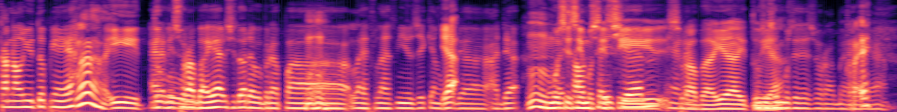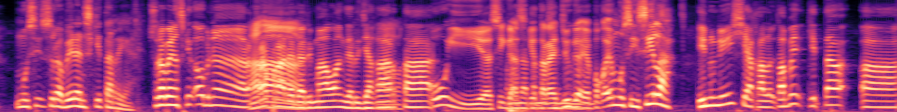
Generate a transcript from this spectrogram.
kanal YouTube-nya ya. Nah, itu. Ada di Surabaya di situ ada beberapa live live music yang Ya. sudah ada Mm, musisi-musisi ya kan? Surabaya itu ya. musisi-musisi Surabaya. Eh, musisi Surabaya dan sekitarnya. Surabaya dan sekitar oh karena Ah. pernah ada dari Malang dari Jakarta Oh iya sih, gak sekitarnya juga ya. Pokoknya musisi lah. Indonesia kalau tapi kita eh,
